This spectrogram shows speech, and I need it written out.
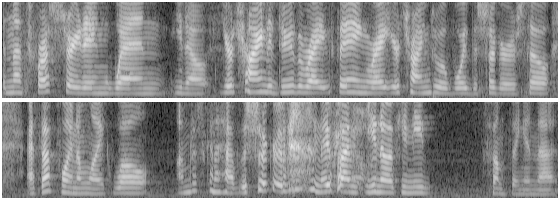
And that's frustrating when, you know, you're trying to do the right thing, right? You're trying to avoid the sugar. So at that point, I'm like, well, I'm just going to have the sugar then if I'm, you know, if you need something in that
